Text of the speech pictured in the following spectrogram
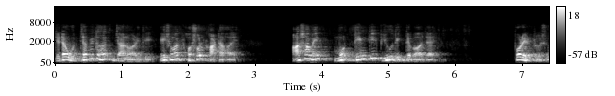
যেটা উদযাপিত হয় জানুয়ারিতে। এই সময় ফসল কাটা হয়। আসামে মোট তিনটি ভিউ দেখতে পাওয়া যায়। পরের প্রশ্ন,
